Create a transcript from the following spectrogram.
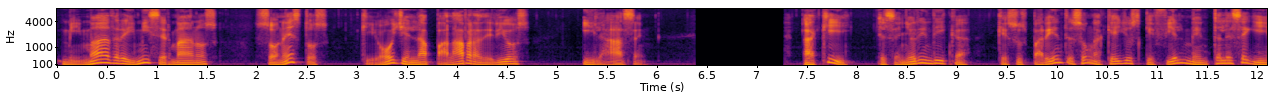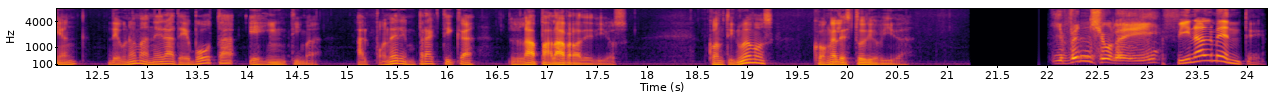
Mi madre y mis hermanos son estos que oyen la palabra de Dios y la hacen. Aquí el Señor indica que sus parientes son aquellos que fielmente le seguían de una manera devota e íntima, al poner en práctica la palabra de Dios. Continuemos con el estudio vida. Finalmente,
